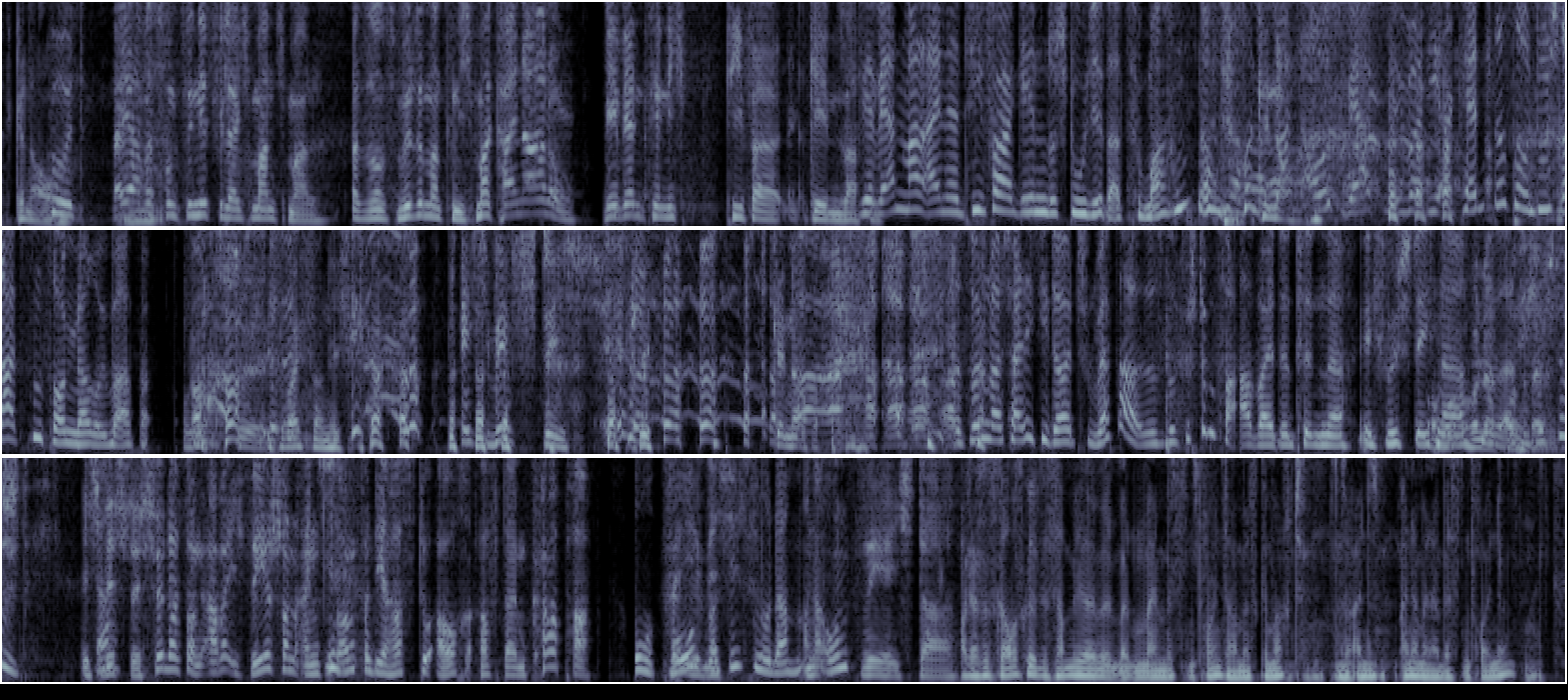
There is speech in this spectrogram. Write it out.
Genau. Gut. Naja, aber es funktioniert vielleicht manchmal. Also sonst würde man es nicht mal. Keine Ahnung. Wir werden es hier nicht tiefer gehen lassen. Wir werden mal eine tiefer gehende Studie dazu machen und, und Genau. dann auswerten über die Erkenntnisse und du schreibst einen Song darüber. Oh, das ist schön. Ich weiß noch nicht. Ich wisch dich. genau. Das würden wahrscheinlich die deutschen Rapper. Das wird bestimmt verarbeitet, Tinder. Ich wünsche dich nach. 100%. Also Ich bestimmt. Ich Ja. wisch dich. Schöner Song. Aber ich sehe schon, einen Song von dir hast du auch auf deinem Körper. Oh, wo? verewigt. Was siehst du da? Na und sehe ich da. Oh, das ist rausgeholt, das haben wir mit meinem besten Freund damals gemacht. Also eines, einer meiner besten Freunde.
